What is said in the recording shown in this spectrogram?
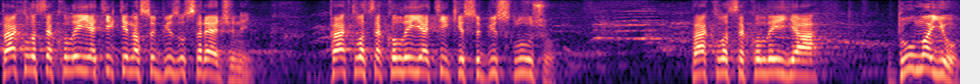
Пекло це коли я тільки на собі зосереджений. Пекло це коли я тільки собі служу. Пекло це коли я думаю,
